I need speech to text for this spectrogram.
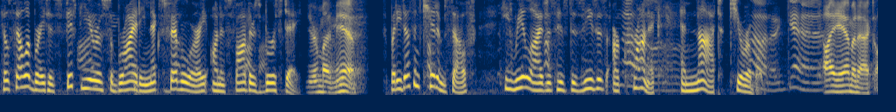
He'll celebrate his fifth year of sobriety next February on his father's birthday. You're my man. But he doesn't kid himself. he realizes his diseases are chronic and not curable. I am an addict. I'll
